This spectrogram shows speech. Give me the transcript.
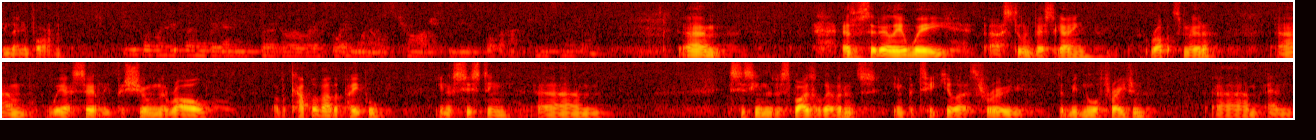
in that environment. Do you believe there will be any further arrests or anyone else charged with Robert Atkins' murder? Um, as I said earlier, we are still investigating Robert's murder. Um, we are certainly pursuing the role of a couple of other people in assisting um, assisting in the disposal of evidence, in particular through the Mid-North region, um, and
